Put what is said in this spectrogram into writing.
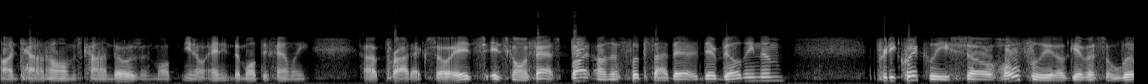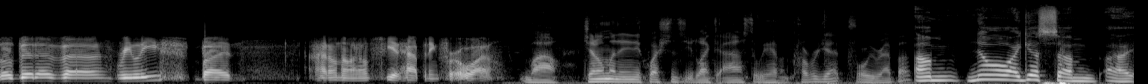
on townhomes, condos, and multi, you know, the multifamily uh, products. So it's it's going fast. But on the flip side, they're they're building them pretty quickly. So hopefully it'll give us a little bit of uh, relief, but I don't know. I don't see it happening for a while. Wow. Gentlemen, any questions you'd like to ask that we haven't covered yet before we wrap up? Um, no, I guess um, uh,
